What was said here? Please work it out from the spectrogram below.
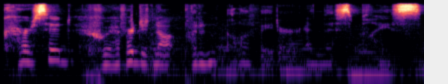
Cursed whoever did not put an elevator in this place.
